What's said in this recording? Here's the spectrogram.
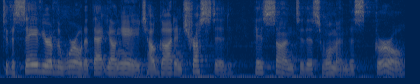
to the Savior of the world at that young age? How God entrusted his son to this woman, this girl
